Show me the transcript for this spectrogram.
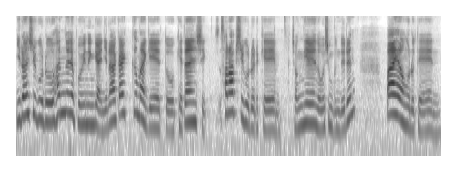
이런 식으로 한눈에 보이는 게 아니라 깔끔하게 또 계단식, 서랍식으로 이렇게 정리해 놓으신 분들은 바형으로 된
